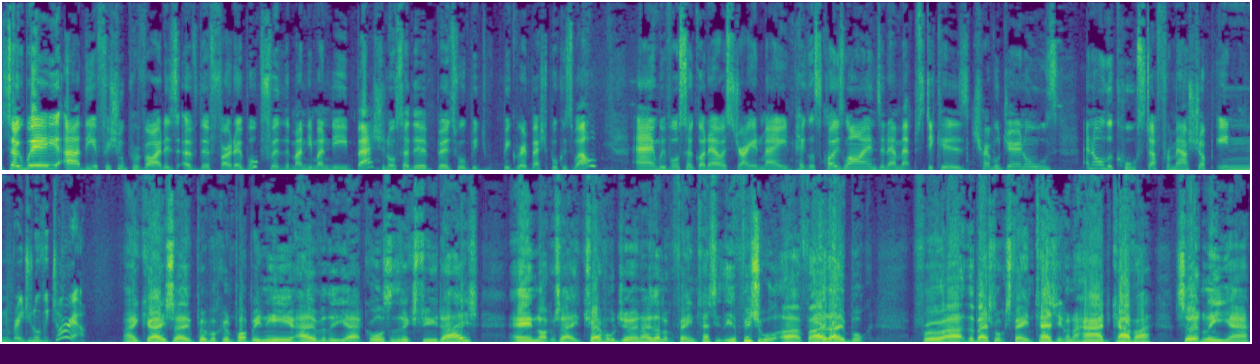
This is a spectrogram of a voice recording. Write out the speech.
So we are the official providers of the photo book for the Mundi Mundi Bash and also the Birdsville Big, Big Red Bash book as well. And we've also got our Australian-made pegless clotheslines and our map stickers, travel journals, and all the cool stuff from our shop in regional Victoria. Okay, so people can pop in here over the uh, course of the next few days, and like I say, travel journals they look fantastic. The official uh, photo book for uh, the bash looks fantastic on a hard cover. Certainly uh,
